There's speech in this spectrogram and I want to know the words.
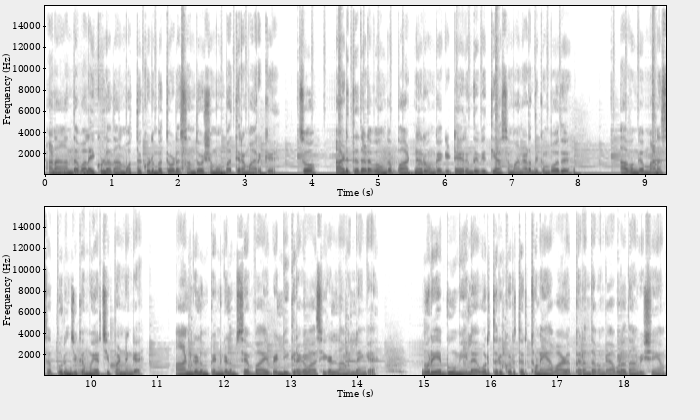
ஆனா அந்த வலைக்குள்ள தான் மொத்த குடும்பத்தோட சந்தோஷமும் பத்திரமா இருக்கு. சோ அடுத்த தடவை உங்க பார்ட்னர் உங்ககிட்ட இருந்து வித்தியாசமா நடந்துக்கும் போது அவங்க மனசை புரிஞ்சுக்க முயற்சி பண்ணுங்க. ஆண்களும் பெண்களும் செவ்வாய் வெள்ளி கிரகவாசிகள்லாம் இல்லைங்க. ஒரே பூமியில ஒருத்தருக்கு ஒருத்தர் துணையா வாழ பிறந்தவங்க அவ்வளவுதான் விஷயம்.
